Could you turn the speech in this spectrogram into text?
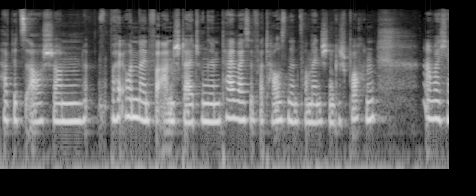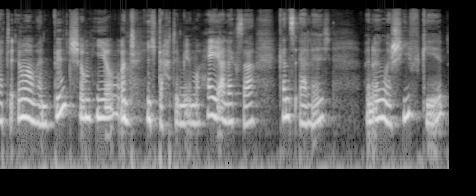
habe jetzt auch schon bei Online-Veranstaltungen teilweise vor Tausenden von Menschen gesprochen. Aber ich hatte immer meinen Bildschirm hier und ich dachte mir immer, hey Alexa, ganz ehrlich, wenn irgendwas schief geht,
